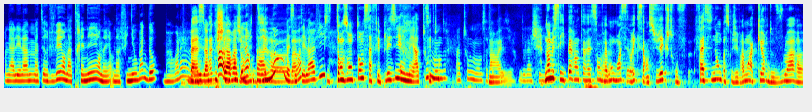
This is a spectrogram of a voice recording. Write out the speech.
on est allé là m'interviewer, on a traîné, on a, on a fini au McDo. Ben voilà, bah, on les a couchés à 21h. Bah non, euh, bah, bah c'était la vie. de temps en temps, ça fait plaisir. mais à tout le monde, à tout le monde, ça bah fait plaisir de lâcher. Non, mais c'est hyper intéressant, vraiment. Moi, c'est vrai que c'est un sujet que je trouve fascinant parce que j'ai vraiment à cœur de vouloir euh,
